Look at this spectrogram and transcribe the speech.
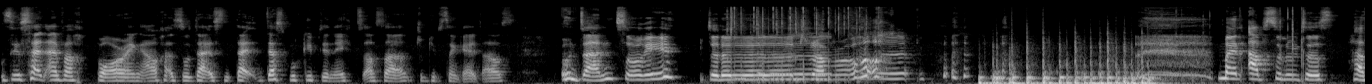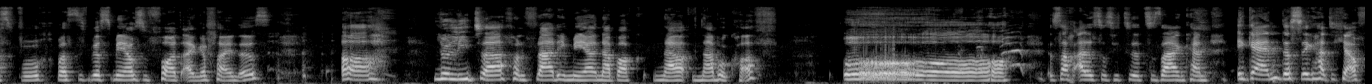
sie ist halt einfach boring auch. Also da ist da, das Buch gibt dir nichts, außer du gibst dein Geld aus. Und dann, sorry, Drumroll, mein absolutes Hassbuch, was was mir auch sofort eingefallen ist. Oh, Lolita von Wladimir Nabok, Na, Nabokov. Oh, ist auch alles, was ich dazu sagen kann. Again, deswegen hatte ich ja auch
